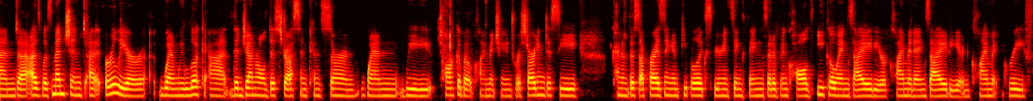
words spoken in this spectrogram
And uh, as was mentioned uh, earlier, when we look at the general distress and concern when we talk about climate change, we're starting to see kind of this uprising and people experiencing things that have been called eco-anxiety or climate anxiety and climate grief.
